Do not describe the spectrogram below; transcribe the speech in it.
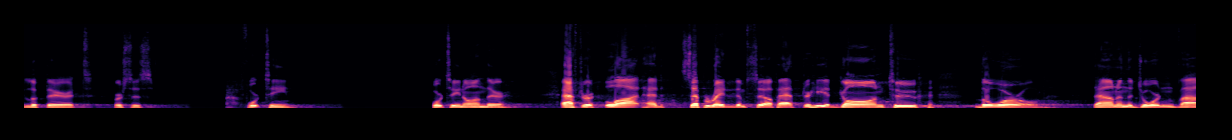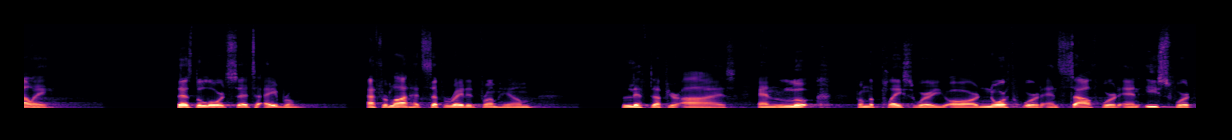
Look there at verses 14. 14 on there. After Lot had separated himself, after he had gone to the world down in the Jordan Valley, says the Lord said to Abram, after Lot had separated from him, Lift up your eyes and look from the place where you are, northward and southward and eastward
